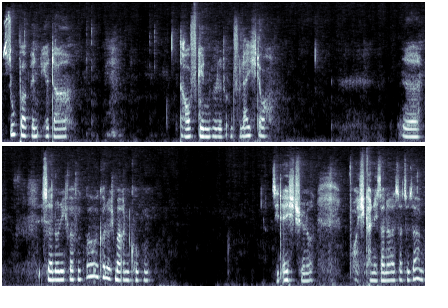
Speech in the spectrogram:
super, wenn ihr da drauf gehen würdet und vielleicht auch. Äh, ist ja noch nicht verfügbar, ihr könnt euch mal angucken. Sieht echt schön aus. Boah, ich kann nichts anderes dazu sagen.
